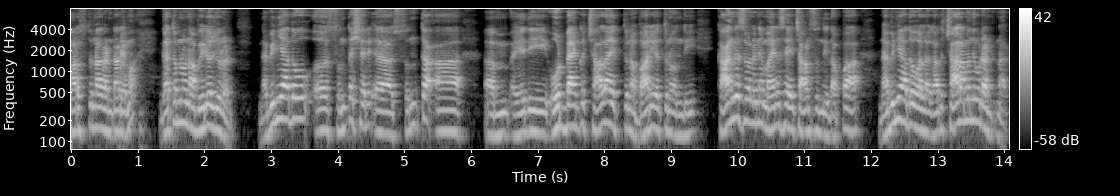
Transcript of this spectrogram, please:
మారుస్తున్నారు అంటారేమో గతంలో నా వీడియోలు చూడండి. నవీన్ యాదవ్ సొంత శరీ సొంత ఏది ఓట్ బ్యాంక్ చాలా ఎత్తున భారీ ఎత్తున ఉంది. కాంగ్రెస్ వల్లనే మైనస్ అయ్యే ఛాన్స్ ఉంది తప్ప నవీన్ యాదవ్ వల్ల కాదు. చాలామంది కూడా అంటున్నారు.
